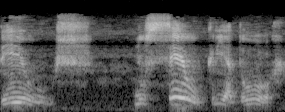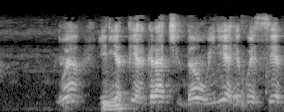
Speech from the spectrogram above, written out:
Deus, no seu Criador, não é? Iria uhum. ter gratidão, iria reconhecer,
